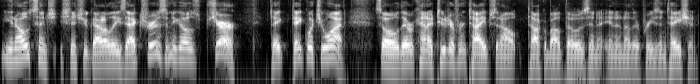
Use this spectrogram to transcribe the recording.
You know, since since you got all these extras? And he goes, sure take take what you want. So there were kind of two different types, and I'll talk about those in, a, in another presentation.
